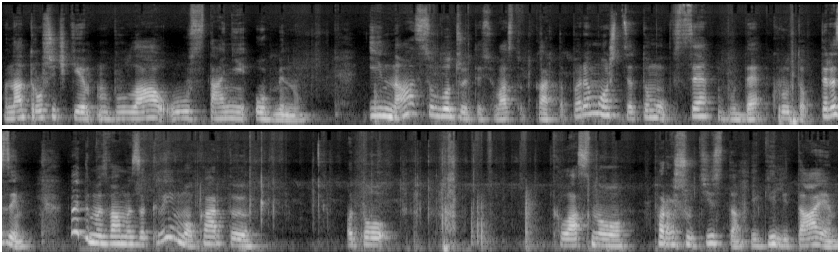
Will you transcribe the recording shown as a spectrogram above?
вона трошечки була у стані обміну і насолоджуйтесь. У вас тут карта переможця, тому все буде круто. Терези, давайте ми з вами закриємо картою ото класного парашутіста, який літає.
